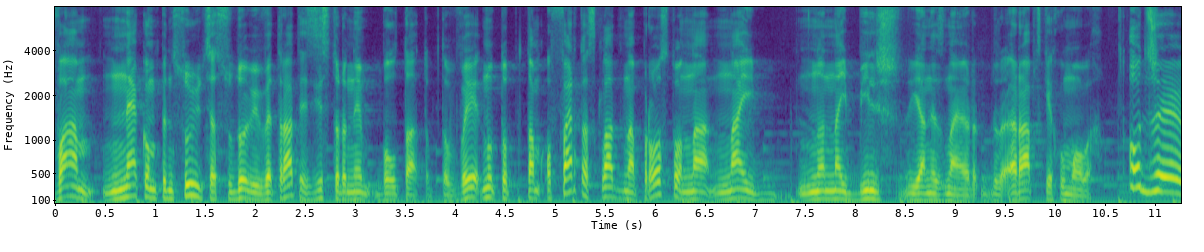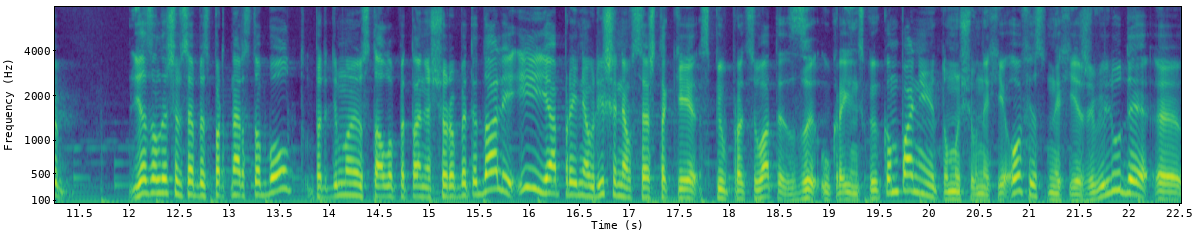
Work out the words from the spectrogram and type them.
вам не компенсуються судові витрати зі сторони болта. Тобто, ви, ну тобто там оферта складена просто на, най, на найбільш, я не знаю, рабських умовах. Отже. Я залишився без партнерства Болт. Переді мною стало питання, що робити далі, і я прийняв рішення все ж таки співпрацювати з українською компанією, тому що в них є офіс, в них є живі люди, е,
